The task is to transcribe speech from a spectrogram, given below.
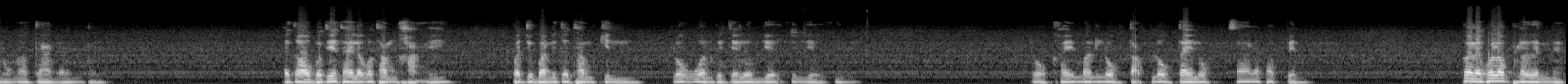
หลงอาการอะไรไปแต่เก่าประเทศไทยเราก็ทำขาย ปัจจุบันนี้ก็ทำกิน โรคอ้วนก็จะเริ่มเยอะขึ้นเยอะขึ้นโรคไขมันโรคตับโรคไตโรคสารพัดเป็น ก็อะไรเพราะเราเพลินเนี่ย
